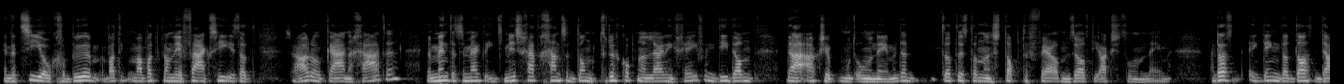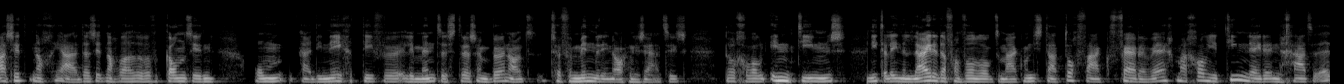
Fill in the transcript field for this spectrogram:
En dat zie je ook gebeuren. Wat ik, maar wat ik dan weer vaak zie, is dat ze houden elkaar in de gaten. Op het moment dat ze merken dat iets misgaat, gaan ze dan terugkoppelen naar een leidinggever die dan daar actie op moet ondernemen. Dat, dat is dan een stap te ver om zelf die actie te ondernemen. Maar dat, ik denk dat, dat daar, zit nog, ja, daar zit nog wel heel veel kans in om nou, die negatieve elementen, stress en burn-out, te verminderen in organisaties. Door gewoon in teams niet alleen de leider daarvan verantwoordelijk te maken, want die staat toch vaak verder weg, maar gewoon je teamleden in de gaten, hè,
